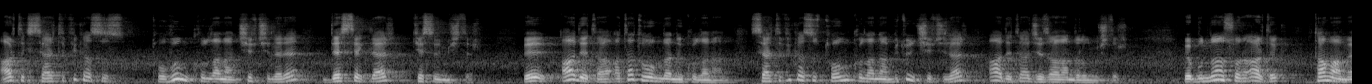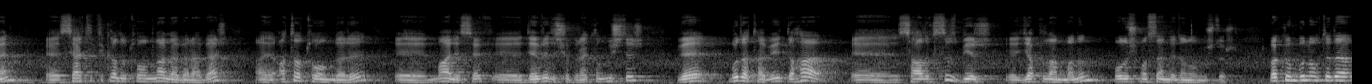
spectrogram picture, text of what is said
artık sertifikasız tohum kullanan çiftçilere destekler kesilmiştir. Ve adeta ata tohumlarını kullanan, sertifikasız tohum kullanan bütün çiftçiler adeta cezalandırılmıştır. Ve bundan sonra artık tamamen e, sertifikalı tohumlarla beraber e, ata tohumları e, maalesef e, devre dışı bırakılmıştır. Ve bu da tabii daha e, sağlıksız bir e, yapılanmanın oluşmasına neden olmuştur. Bakın bu noktada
